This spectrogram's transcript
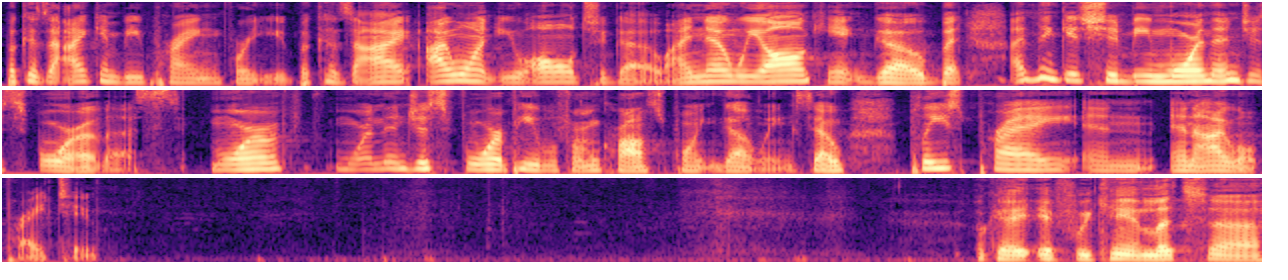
because i can be praying for you because i i want you all to go i know we all can't go but i think it should be more than just four of us more more than just four people from crosspoint going so please pray and and i will pray too Okay, if we can, let's, uh,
